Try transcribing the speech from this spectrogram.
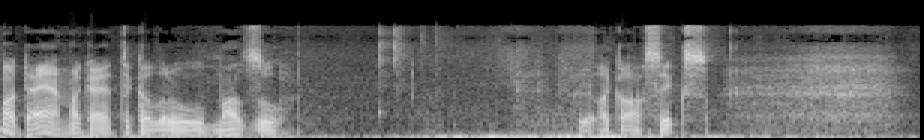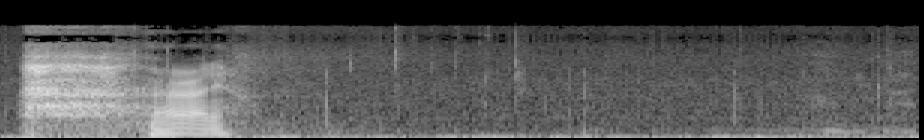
Oh damn, okay, it's like a little muzzle. Bit like R6. Alrighty. Oh my god.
